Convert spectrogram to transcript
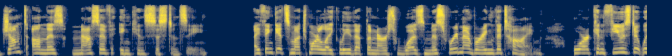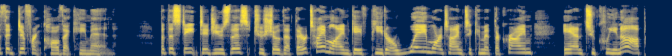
jumped on this massive inconsistency. I think it's much more likely that the nurse was misremembering the time or confused it with a different call that came in. But the state did use this to show that their timeline gave Peter way more time to commit the crime and to clean up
